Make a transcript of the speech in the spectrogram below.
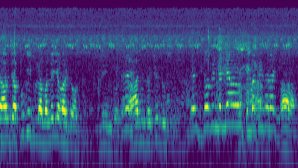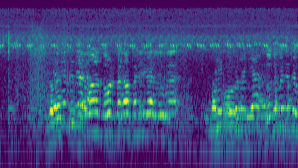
दाम जापूगी ना मले वाला डॉन लेन को आदमी बैठे दूसरे। दो बिंदल ले आओ तुम बात करो हाँ। लोड लगाओ करने का लंबो दो दो बजे तक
